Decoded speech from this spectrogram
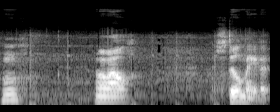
Hmm. Oh well. I still made it.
